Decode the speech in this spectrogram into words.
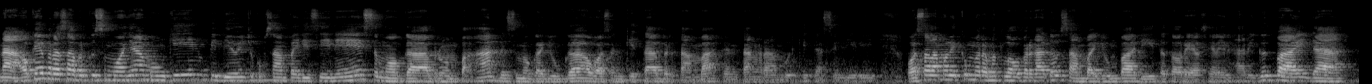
Nah, oke okay, para sahabatku semuanya, mungkin video ini cukup sampai di sini. Semoga bermanfaat dan semoga juga wawasan kita bertambah tentang rambut kita sendiri. Wassalamualaikum warahmatullahi wabarakatuh. Sampai jumpa di tutorial saya lain hari. Goodbye, dah.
